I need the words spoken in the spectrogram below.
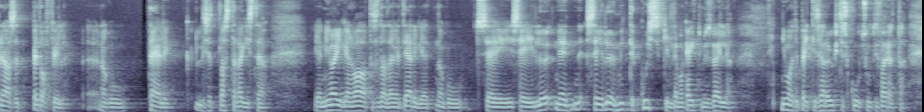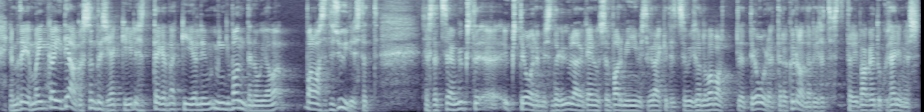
reaalselt pedofiil nagu täielik lihtsalt laste vägistaja. ja nii haige on vaadata seda tegelikult järgi, et nagu see, see ei löö, need, see ei löö mitte kuskil tema käitumises välja. Niimoodi pettis ära, üksteist kuud suutis varjata. ja ma tegelikult, ma ikka ei tea, kas see on tõsi, äkki lihtsalt tegelikult äkki oli mingi vandenõu ja vanasti süüdi, sest et sest et see on üks, üks teooria, mis on tegelikult üle käinud seal farmi inimestega rääkides, et see võis olla vabalt teooria, et teda kõrvaldada lihtsalt, sest ta oli väga edukas ärimees.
